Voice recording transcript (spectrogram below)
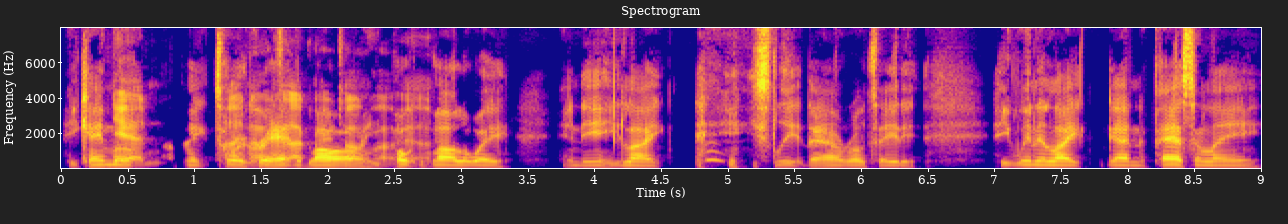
He came Yeah, up, I think Torrey Craig had the ball, he about, poked yeah. the ball away, and then he like he slid down, rotated. He went and like got in the passing lane.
